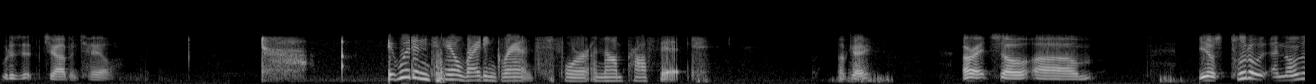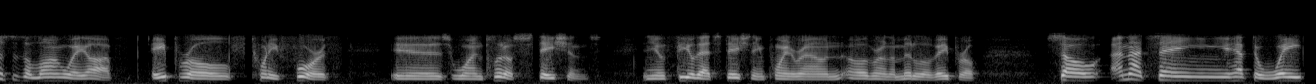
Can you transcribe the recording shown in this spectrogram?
What does that job entail? It would entail writing grants for a nonprofit. Okay. All right. So, um, you know, Pluto. I know this is a long way off. April 24th is when Pluto stations, and you'll feel that stationing point around oh, around the middle of April. So, I'm not saying you have to wait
